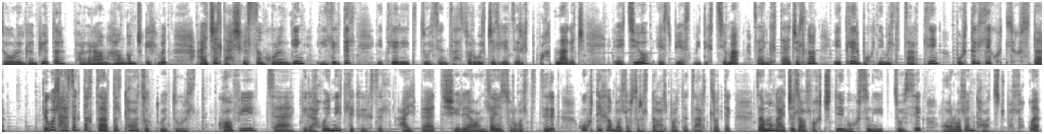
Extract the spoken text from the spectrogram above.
зөөврийн компьютер, програм хангамж гэх мэт ажилд ашигласан хөрөнгийн илэгдэл, эдгээр эд зүйлсийн засвар үйлчилгээ зэрэгт багтана гэж ETO SBS мэдгдсэн юм а. За ингэхдээ ажилтнууд эдгээр бүх нэмэлт зардлын бүртгэлийг хөтлөх ёстой. Тэгвэл хасагдах зардал тооцогдгүй зүрэлт кофе, цай, гэр ахуйн нийтлэг хэрэгсэл, iPad, ширээ, онлайн сургалт зэрэг хүүхдийнхээ боловсралтай холбоотой зардлуудыг за мөн ажил олгогчдын өгсөн эд зүйлсийг оруулан тооцож болохгүй.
